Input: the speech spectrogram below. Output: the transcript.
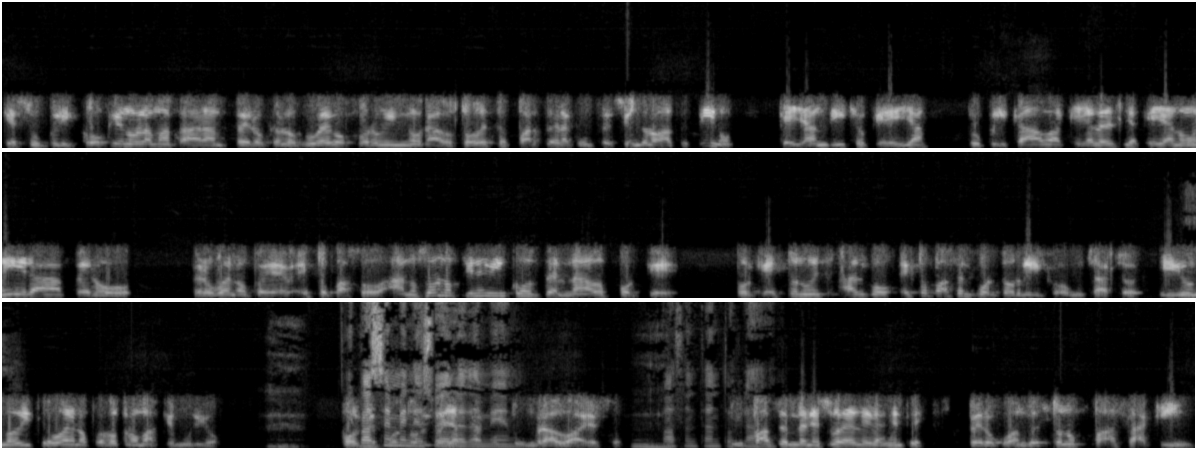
que suplicó que no la mataran, pero que los ruegos fueron ignorados. Todo esto es parte de la confesión de los asesinos, que ya han dicho que ella suplicaba, que ella le decía que ella no era, pero, pero bueno, pues esto pasó. A nosotros nos tiene bien consternados porque porque esto no es algo, esto pasa en Puerto Rico, muchachos, y uno dice, bueno, pues otro más que murió. Porque pasa en Puerto Rico Venezuela ya está también. acostumbrado a eso. Pasa en tantos Y lados. pasa en Venezuela y la gente, pero cuando esto nos pasa aquí,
